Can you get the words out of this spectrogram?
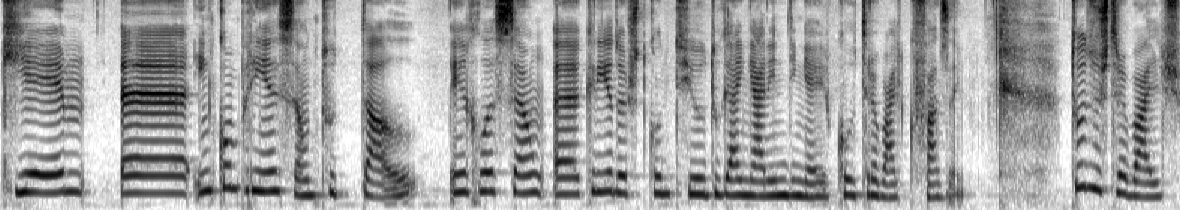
que é a incompreensão total em relação a criadores de conteúdo ganharem dinheiro com o trabalho que fazem. Todos os trabalhos,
